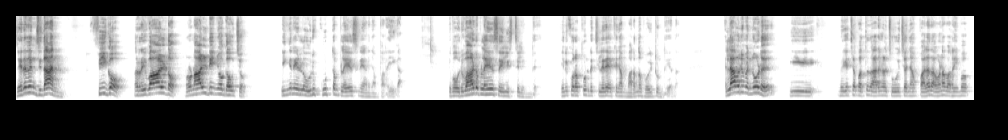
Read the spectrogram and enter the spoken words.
Zinedine Zidane Figo Rivaldo Ronaldinho Gaucho. ഇങ്ങനെയുള്ള ഒരു കൂട്ടം പ്ലേയേഴ്സിനെയാണ് ഞാൻ പറയുക. ഇപ്പോൾ ഒരുപാട് പ്ലേയേഴ്സ് ഈ ലിസ്റ്റിലുണ്ട്. എനിക്ക് ഉറപ്പുണ്ട് ചിലരെയൊക്കെ ഞാൻ മറന്നു പോയിട്ടുണ്ട് എന്ന്. എല്ലാവരും എന്നോട് ഈ മികച്ച പത്ത് താരങ്ങൾ ചോദിച്ചാൽ ഞാൻ പല തവണ പറയുമ്പോൾ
